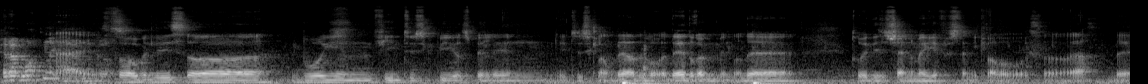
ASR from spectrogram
Hva er det oppnådd i karrieren deres? Forhåpentligvis så bor jeg i en fin tysk by og spiller inn i Tyskland. Det, vært, det er drømmen min, og det tror jeg de som kjenner meg, er fullstendig klar over. Så ja, det,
